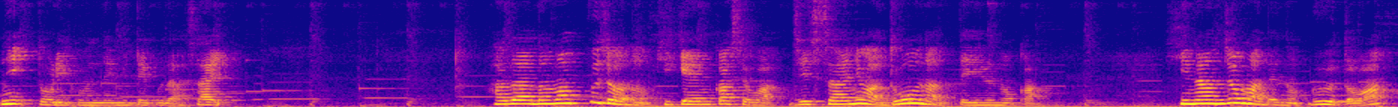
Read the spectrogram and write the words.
に取り組んでみてくださいハザードマップ上の危険箇所は実際にはどうなっているのか避難所までのルートは？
